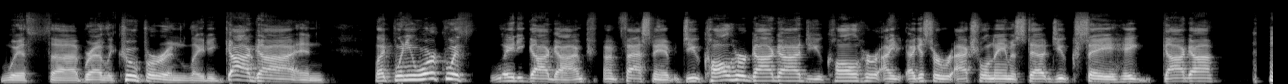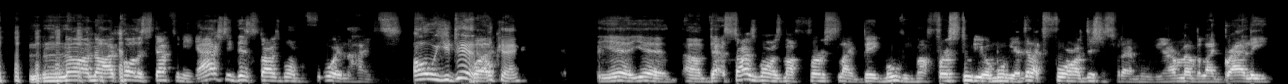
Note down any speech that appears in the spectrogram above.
with uh, Bradley Cooper and Lady Gaga and like when you work with Lady Gaga, I'm I'm fascinated. Do you call her Gaga? Do you call her? I, I guess her actual name is Steph. Do you say Hey Gaga? no, no, I call her Stephanie. I actually did Stars Born before in the Heights. Oh, you did? But- okay. Yeah, yeah. Um, that Stars Born was my first like big movie, my first studio movie. I did like four auditions for that movie. I remember like Bradley,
